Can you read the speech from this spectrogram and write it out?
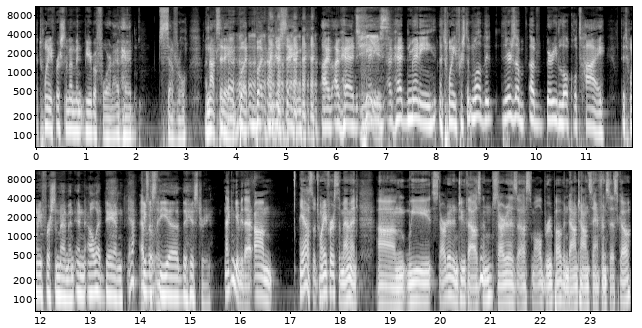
a Twenty First Amendment beer before, and I've had several, uh, not today, but but I'm just saying, I've I've had many, I've had many a 21st. Well, the, there's a, a very local tie to 21st Amendment, and I'll let Dan Yeah, give us the uh, the history. I can give you that. Um, yeah, so 21st Amendment, um, we started in 2000, started as a small brew pub in downtown San Francisco.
